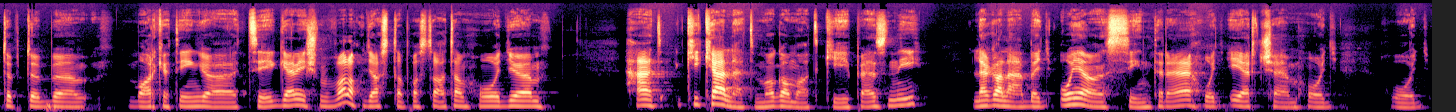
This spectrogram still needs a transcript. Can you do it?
több-több marketing céggel, és valahogy azt tapasztaltam, hogy hát ki kellett magamat képezni, legalább egy olyan szintre, hogy értsem, hogy, hogy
